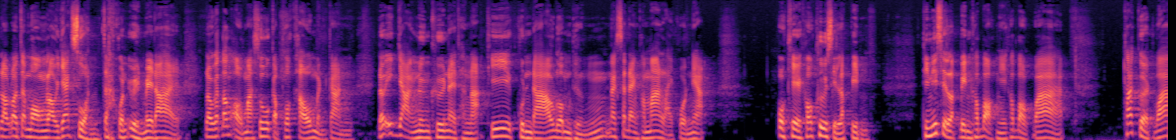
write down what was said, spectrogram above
เราเราจะมองเราแยกส่วนจากคนอื่นไม่ได้ เราก็ต้องออกมาสู้กับพวกเขาเหมือนกัน แล้วอีกอย่างหนึ่งคือในฐานะที่คุณดาวรวมถึงนักแสดงพม่าหลายคนเนี่ยโอเคเขาคือศิลปิน ทีนี้ศิลปินเขาบอกงี้เขาบอกว่า ถ้าเกิดว่า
